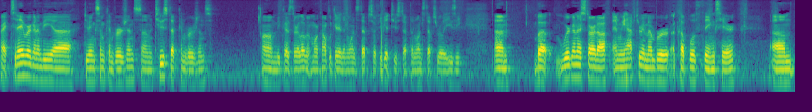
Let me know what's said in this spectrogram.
Right, today we're going to be uh, doing some conversions, some two-step conversions, um, because they're a little bit more complicated than one step. So if you get two-step, then one step's really easy. Um, but we're going to start off, and we have to remember a couple of things here. Um,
